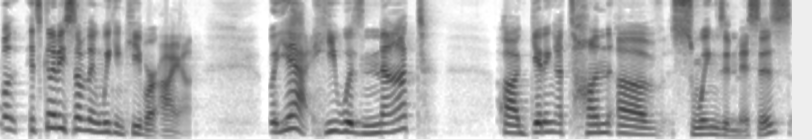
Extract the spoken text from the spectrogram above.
but it's going to be something we can keep our eye on. But yeah, he was not uh, getting a ton of swings and misses.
